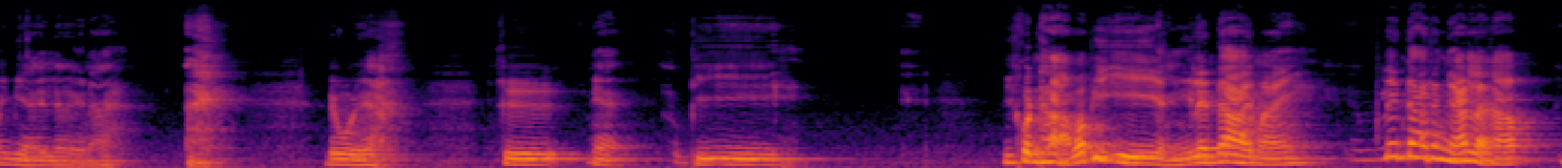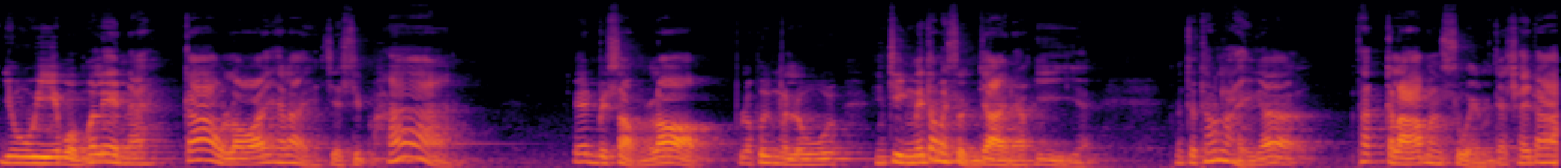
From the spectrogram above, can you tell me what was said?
ไม่มีอะไรเลยนะ ดูเลยคือเนี่ย PE มีคนถามว่า PE อย่างนี้เล่นได้ไหม เล่นได้ทั้งนั้นแหละครับ UV ผมก็เล่นนะ900เท่าไหร่75 เล่นไปสองรอบ แล้วเพิ่งมารู้ จริง ๆ ไม่ต้องไปสนใจนะ PE อะมันจะเท่าไหร่ก็ถ้ากราฟมันสวยมันจะใช้ได้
